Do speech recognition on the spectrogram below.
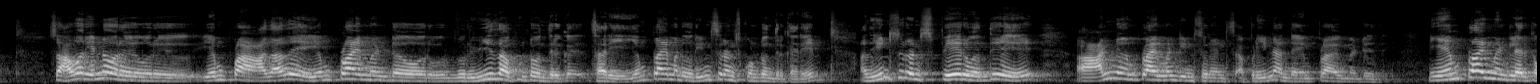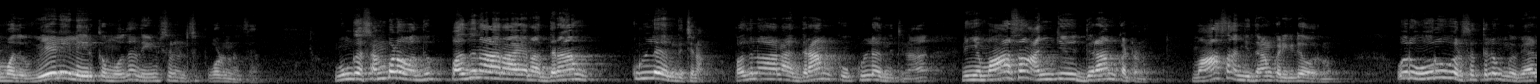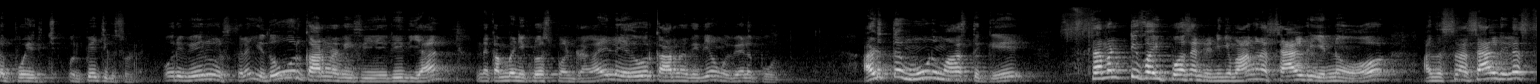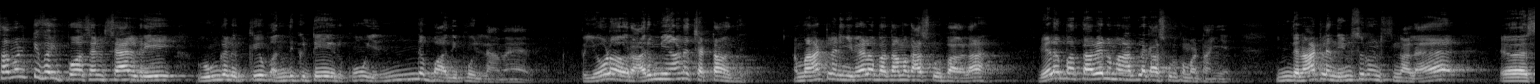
ஸோ அவர் என்ன ஒரு ஒரு எம்ப்ளா அதாவது எம்ப்ளாய்மெண்ட் ஒரு ஒரு- வீசா கொண்டு வந்திருக்க சாரி எம்ப்ளாய்மெண்ட் ஒரு இன்சூரன்ஸ் கொண்டு வந்திருக்காரு. அந்த இன்சூரன்ஸ் பேர் வந்து அன்எம்ப்ளாய்மெண்ட் இன்சூரன்ஸ் அப்படின்னு அந்த எம்ப்ளாய்மெண்ட் இது. நீங்கள் எம்ப்ளாய்மெண்ட்டில் இருக்கும்போது வேலையில் இருக்கும்போது அந்த இன்சூரன்ஸ் போடணும் சார். உங்கள் சம்பளம் வந்து பதினாறாயிரம் திராம்குள்ளே இருந்துச்சுன்னா பதினாறாயிரம் திராம்க்குள்ளே இருந்துச்சுன்னா நீங்கள் மாதம் அஞ்சு திராம் கட்டணும். மாதம் அஞ்சு திராம் கட்டிக்கிட்டே வரணும். ஒரு ஒரு வருஷத்தில் உங்கள் வேலை போயிடுச்சு ஒரு பேச்சுக்கு சொல்கிறேன் ஒரு வேறு வருஷத்தில் ஏதோ ஒரு காரண ரீசி ரீதியாக அந்த கம்பெனி க்ளோஸ் பண்ணுறாங்க இல்லை ஏதோ ஒரு காரண ரீதியாக உங்கள் வேலை போகுது. அடுத்த மூணு மாதத்துக்கு செவன்ட்டி ஃபைவ் பர்சன்ட் நீங்கள் வாங்கின சேல்ரி என்னவோ அந்த சேலரியில் செவன்ட்டி ஃபைவ் பர்சன்ட் சேல்ரி உங்களுக்கு வந்துக்கிட்டே இருக்கும் எந்த பாதிப்பும் இல்லாமல் இப்போ எவ்வளோ ஒரு அருமையான சட்டம் அது. நம்ம நாட்டில் நீங்கள் வேலை பார்க்காம காசு கொடுப்பாங்களா? வேலை பார்த்தாவே நம்ம நாட்டில் காசு கொடுக்க மாட்டாங்க. இந்த நாட்டில் இந்த இன்சூரன்ஸ்னால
